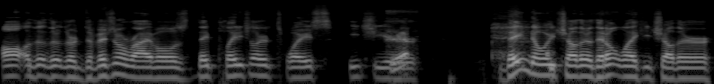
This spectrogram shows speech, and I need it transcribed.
all they're, they're- they're divisional rivals. They played each other twice each year. They know each other. They don't like each other.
